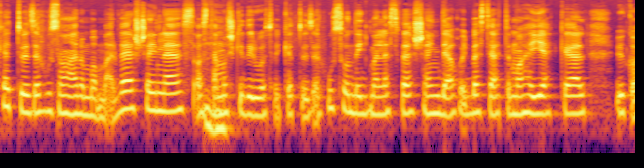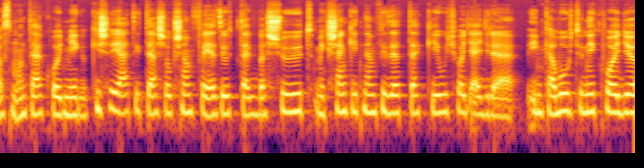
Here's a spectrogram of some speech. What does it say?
2023-ban már verseny lesz, aztán uh-huh. most kiderült, hogy 2024-ben lesz verseny, de ahogy beszéltem a helyiekkel, ők azt mondták, hogy még a kisajátítások sem fejeződtek be, sőt, még senkit nem fizettek ki, úgyhogy egyre inkább úgy tűnik, hogy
